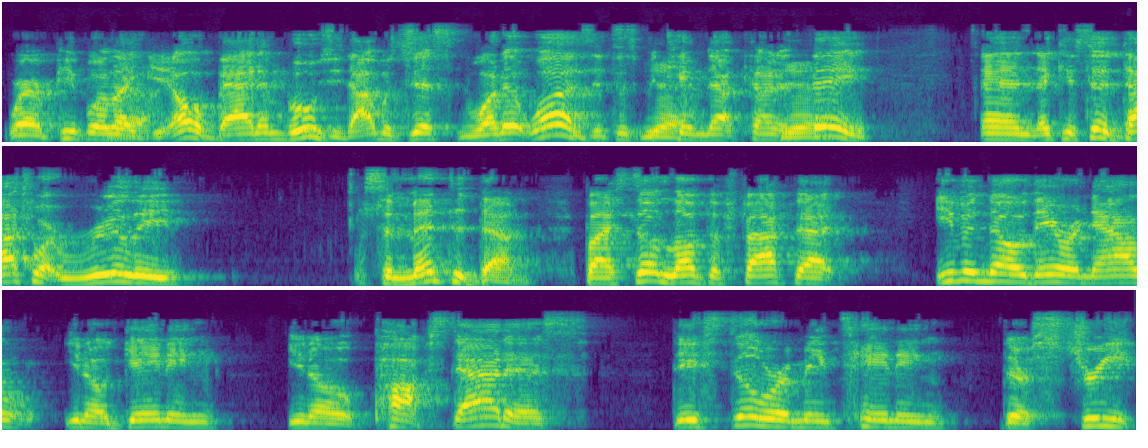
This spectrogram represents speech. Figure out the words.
where people are like, yeah. "Oh, bad and bougie." That was just what it was. It just became yeah. that kind of yeah. thing. And like you said, that's what really cemented them. But I still love the fact that even though they were now, you know, gaining, you know, pop status, they still were maintaining their street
